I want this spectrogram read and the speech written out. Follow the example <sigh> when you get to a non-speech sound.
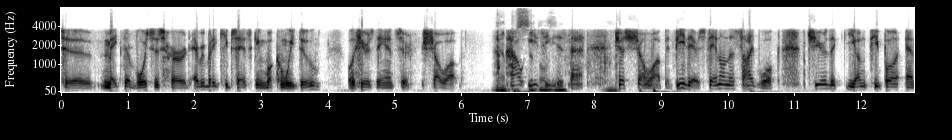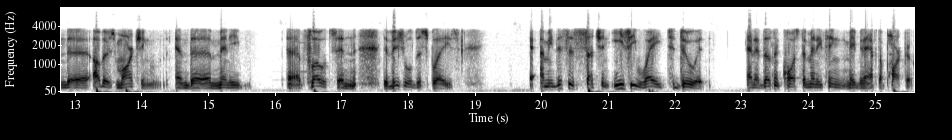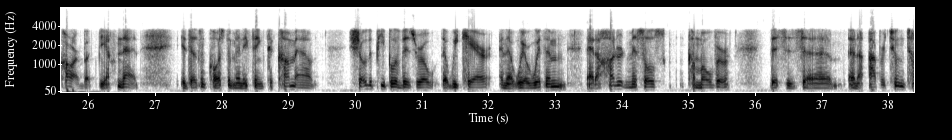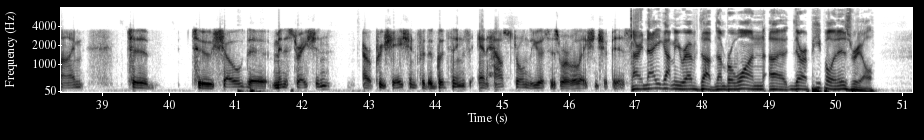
to make their voices heard. Everybody keeps asking, What can we do? Well, here's the answer show up. Yeah, How simple. easy is that? Just show up, be there, stand on the sidewalk, cheer the young people and the others marching, and the many uh, floats and the visual displays. I mean, this is such an easy way to do it, and it doesn't cost them anything. Maybe they have to park a car, but beyond that, it doesn't cost them anything to come out, show the people of Israel that we care and that we're with them. That a hundred missiles come over. This is uh, an opportune time to to show the administration our appreciation for the good things and how strong the U.S. Israel relationship is. All right, now you got me revved up. Number one, uh, there are people in Israel,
